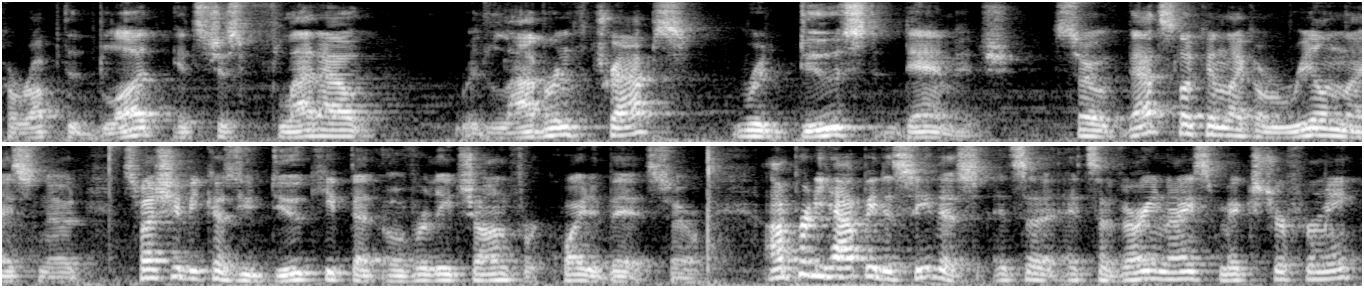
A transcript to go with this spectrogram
corrupted blood. It's just flat out with labyrinth traps, reduced damage. So that's looking like a real nice node, especially because you do keep that overleech on for quite a bit. So I'm pretty happy to see this. It's a it's a very nice mixture for me.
